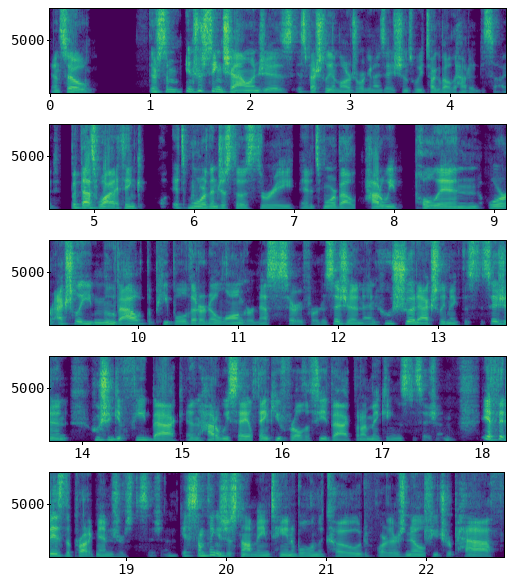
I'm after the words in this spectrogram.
And so there's some interesting challenges, especially in large organizations. We talk about how to decide. But that's why I think it's more than just those three. And it's more about how do we pull in or actually move out the people that are no longer necessary for a decision and who should actually make this decision, who should give feedback, and how do we say, thank you for all the feedback, but I'm making this decision. If it is the product manager's decision. If something is just not maintainable in the code or there's no future path,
